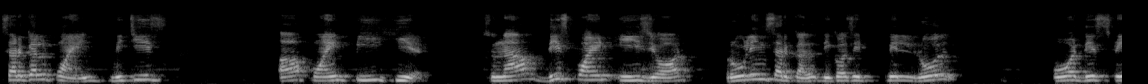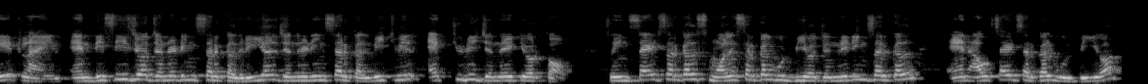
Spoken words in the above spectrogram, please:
circle point which is a point P here. So now this point is your rolling circle because it will roll over this straight line and this is your generating circle, real generating circle which will actually generate your curve. So inside circle, smallest circle would be your generating circle and outside circle would be your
